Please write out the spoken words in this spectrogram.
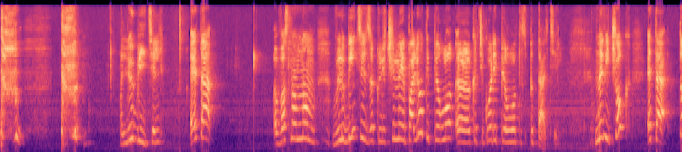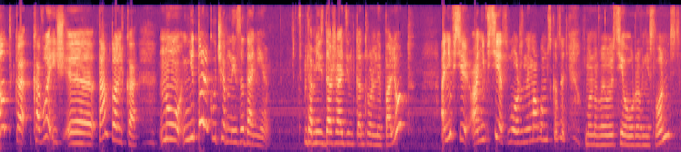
Любитель. Это в основном в любитель заключены полеты пилот, э, категории пилот-испытатель. Новичок это тот, кого ищ, э, там только, ну, не только учебные задания, там есть даже один контрольный полет. Они все, они все сложные, могу вам сказать. Можно все уровни сложности.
